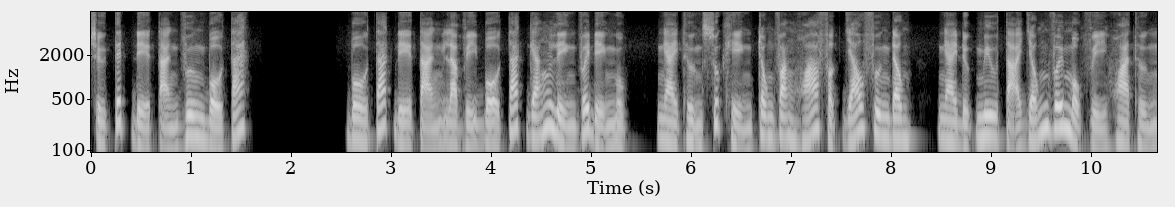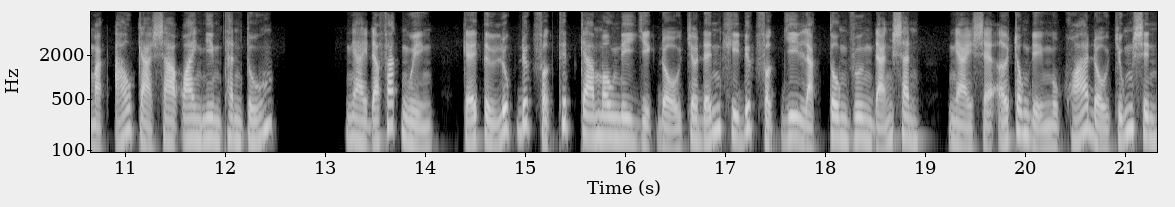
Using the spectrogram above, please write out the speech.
sự tích Địa Tạng Vương Bồ Tát. Bồ Tát Địa Tạng là vị Bồ Tát gắn liền với địa ngục, Ngài thường xuất hiện trong văn hóa Phật giáo phương Đông, Ngài được miêu tả giống với một vị hòa thượng mặc áo cà sa oai nghiêm thanh tú. Ngài đã phát nguyện, kể từ lúc Đức Phật Thích Ca Mâu Ni diệt độ cho đến khi Đức Phật Di Lặc Tôn Vương đản sanh, Ngài sẽ ở trong địa ngục hóa độ chúng sinh,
